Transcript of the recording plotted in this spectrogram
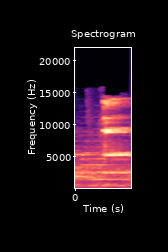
Savior.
